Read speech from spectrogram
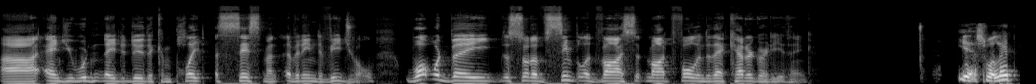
Uh, and you wouldn't need to do the complete assessment of an individual. What would be the sort of simple advice that might fall into that category, do you think? Yes, well, let,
